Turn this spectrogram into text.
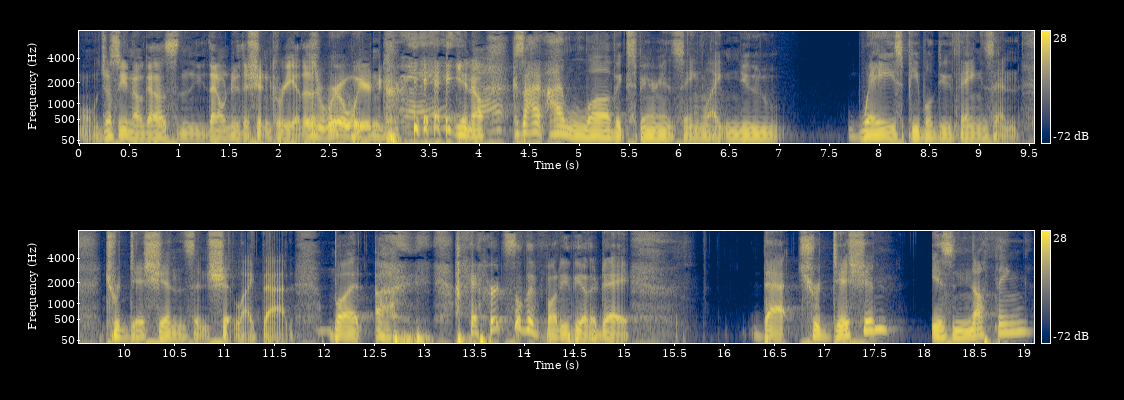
well, just so you know, guys, they don't do this shit in Korea. This is real weird in Korea, you know? Because I, I love experiencing like new ways people do things and traditions and shit like that. But uh, I heard something funny the other day that tradition is nothing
